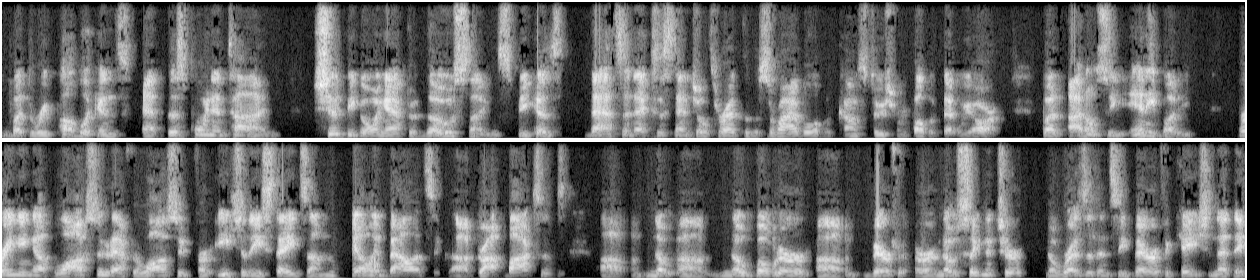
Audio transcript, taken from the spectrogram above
But the Republicans at this point in time should be going after those things because that's an existential threat to the survival of a constitutional republic that we are. But I don't see anybody bringing up lawsuit after lawsuit for each of these states on mail-in ballots, uh, drop boxes, um, no uh, no voter um, verif- or no signature, no residency verification that they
